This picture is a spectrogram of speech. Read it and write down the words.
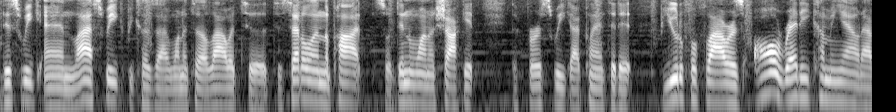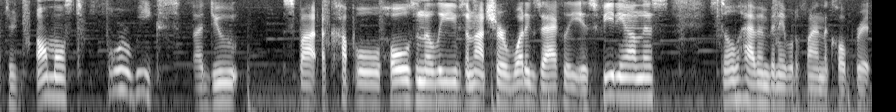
this week and last week because I wanted to allow it to, to settle in the pot, so didn't want to shock it the first week I planted it. Beautiful flowers already coming out after almost four weeks. I do spot a couple holes in the leaves. I'm not sure what exactly is feeding on this. Still haven't been able to find the culprit,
